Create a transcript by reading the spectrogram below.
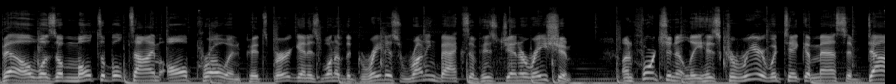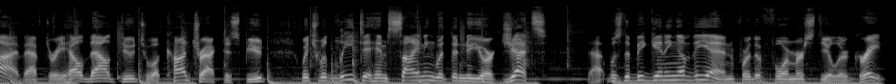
Bell was a multiple time All Pro in Pittsburgh and is one of the greatest running backs of his generation. Unfortunately, his career would take a massive dive after he held out due to a contract dispute, which would lead to him signing with the New York Jets. That was the beginning of the end for the former Steeler great.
